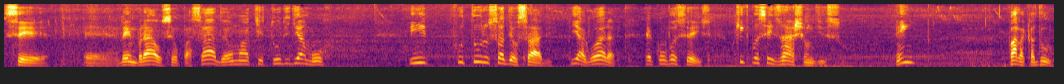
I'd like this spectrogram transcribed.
Ser, é, lembrar o seu passado é uma atitude de amor. E futuro só Deus sabe. E agora é com vocês. O que, que vocês acham disso? Hein? Fala, Cadu.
